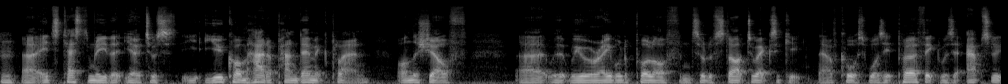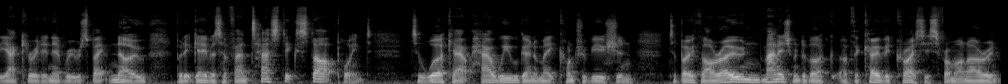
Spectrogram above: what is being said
Hmm. Uh, it's testimony that you know to EUCOM had a pandemic plan on the shelf. Uh, that we were able to pull off and sort of start to execute. Now, of course, was it perfect? Was it absolutely accurate in every respect? No, but it gave us a fantastic start point to work out how we were going to make contribution to both our own management of, our, of the COVID crisis from on our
